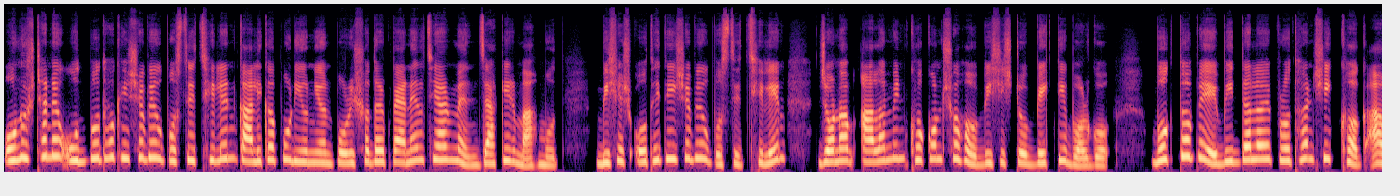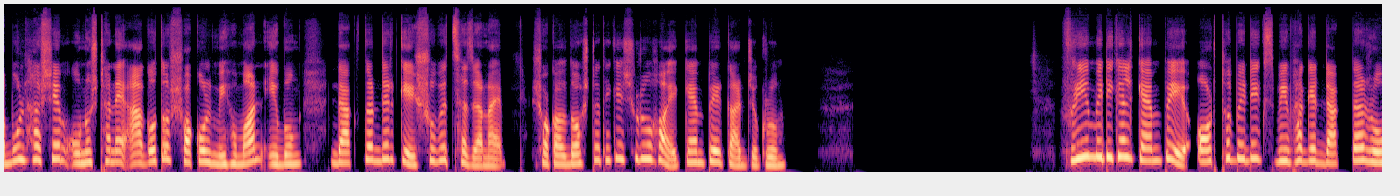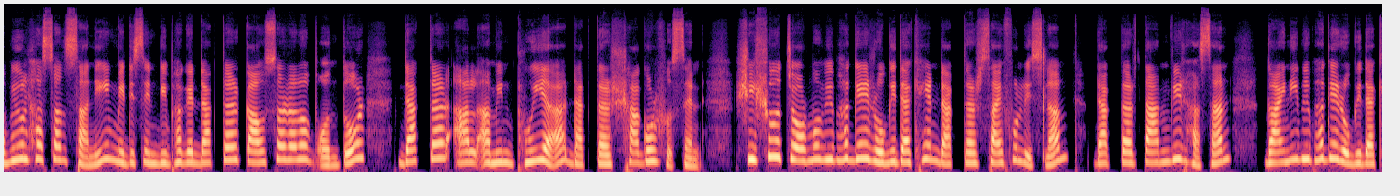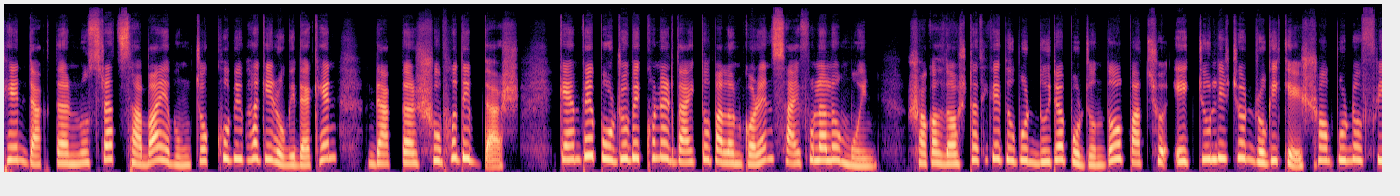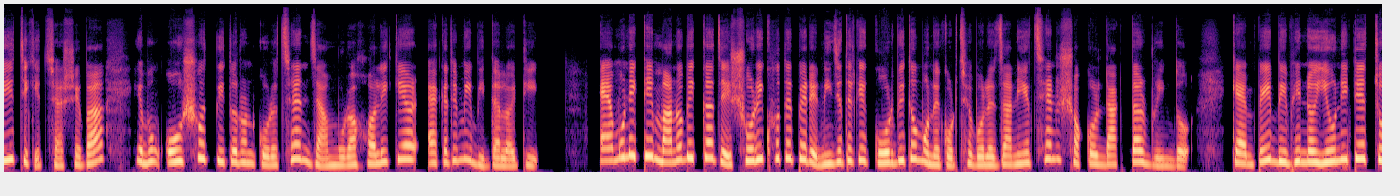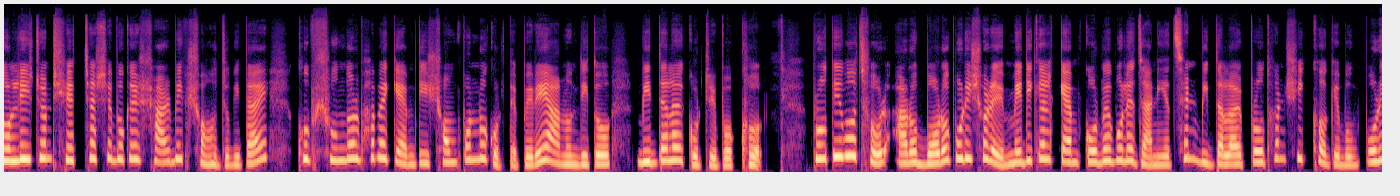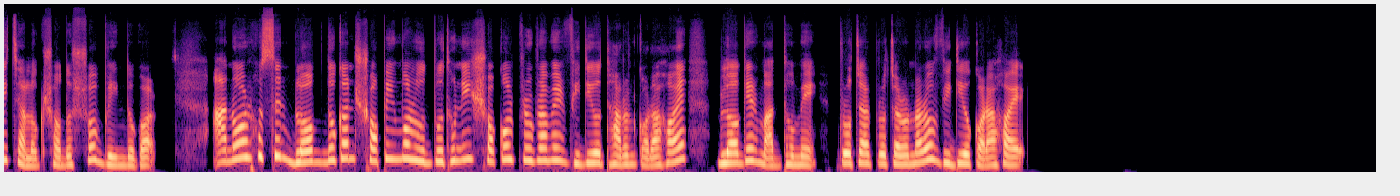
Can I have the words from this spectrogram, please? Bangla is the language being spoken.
অনুষ্ঠানে উদ্বোধক হিসেবে উপস্থিত ছিলেন কালিকাপুর ইউনিয়ন পরিষদের প্যানেল চেয়ারম্যান জাকির মাহমুদ। বিশেষ অতিথি হিসেবে উপস্থিত ছিলেন জনাব আলামিন খোকন সহ বিশিষ্ট ব্যক্তিবর্গ। বক্তব্যে বিদ্যালয়ের প্রধান শিক্ষক আবুল হাশেম অনুষ্ঠানে আগত সকল মেহমান এবং ডাক্তারদেরকে শুভেচ্ছা জানায়। সকাল দশটা থেকে শুরু হয় ক্যাম্পের কার্যক্রম। ফ্রি মেডিকেল ক্যাম্পে অর্থোপেডিক্স বিভাগের ডাক্তার রবিউল হাসান সানি, মেডিসিন বিভাগের doctor Kawsar Alam Antor, doctor Al Amin Bhuiyan, doctor Sagar Hossain. শিশু চর্ম বিভাগে রোগী দেখেন doctor Saiful Islam doctor Tanvir Hasan, gynae বিভাগে রোগী দেখেন ডাক্তার নুসরাত সাবা এবং চক্ষু বিভাগে রোগী দেখেন ডাক্তার শুভদীপ দাস। ক্যাম্পে পর্যবেক্ষণের দায়িত্ব পালন করেন সাইফুল আলম মঈন। সকাল দশটা থেকে দুপুর দুইটা পর্যন্ত পাঁচশো একচল্লিশ জন রোগীকে সম্পূর্ণ ফ্রি চিকিৎসা সেবা এবং ঔষধ বিতরণ করেছেন জাম্মুরা হলিকেয়ার একাডেমি বিদ্যালয়টি। এমন একটি মানবিক কাজে শরিক হতে পেরে নিজেদেরকে গর্বিত মনে করছে বলে জানিয়েছেন সকল ডাক্তারবৃন্দ। ক্যাম্পে বিভিন্ন ইউনিটে চল্লিশ জন স্বেচ্ছাসেবকের সার্বিক সহযোগিতায় খুব সুন্দরভাবে ক্যাম্পটি সম্পন্ন করতে পেরে আনন্দিত বিদ্যালয় কর্তৃপক্ষ। প্রতি বছর আরও বড় পরিসরে মেডিকেল ক্যাম্প করবে বলে জানিয়েছেন বিদ্যালয়ের প্রধান শিক্ষক এবং পরিচালক সদস্য বৃন্দগণ আনোয়ার হোসেন ব্লগ দোকান শপিং মল উদ্বোধনী সকল প্রোগ্রামের ভিডিও ধারণ করা হয় ব্লগের মাধ্যমে। প্রচার প্রচারণারও ভিডিও করা হয়।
